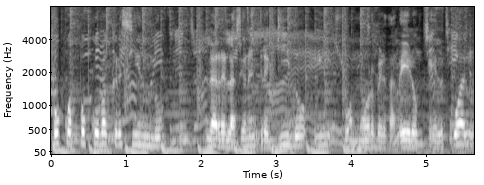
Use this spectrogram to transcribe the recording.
poco a poco va creciendo la relación entre Guido y su amor verdadero, el cual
